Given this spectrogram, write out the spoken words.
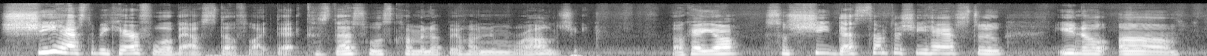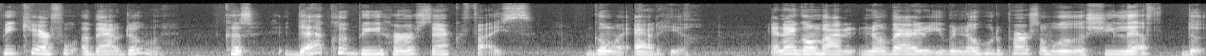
She has to be careful about stuff like that because that's what's coming up in her numerology. Okay, y'all. So she that's something she has to, you know, um, be careful about doing because that could be her sacrifice going out of here. And ain't gonna nobody even know who the person was she left the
